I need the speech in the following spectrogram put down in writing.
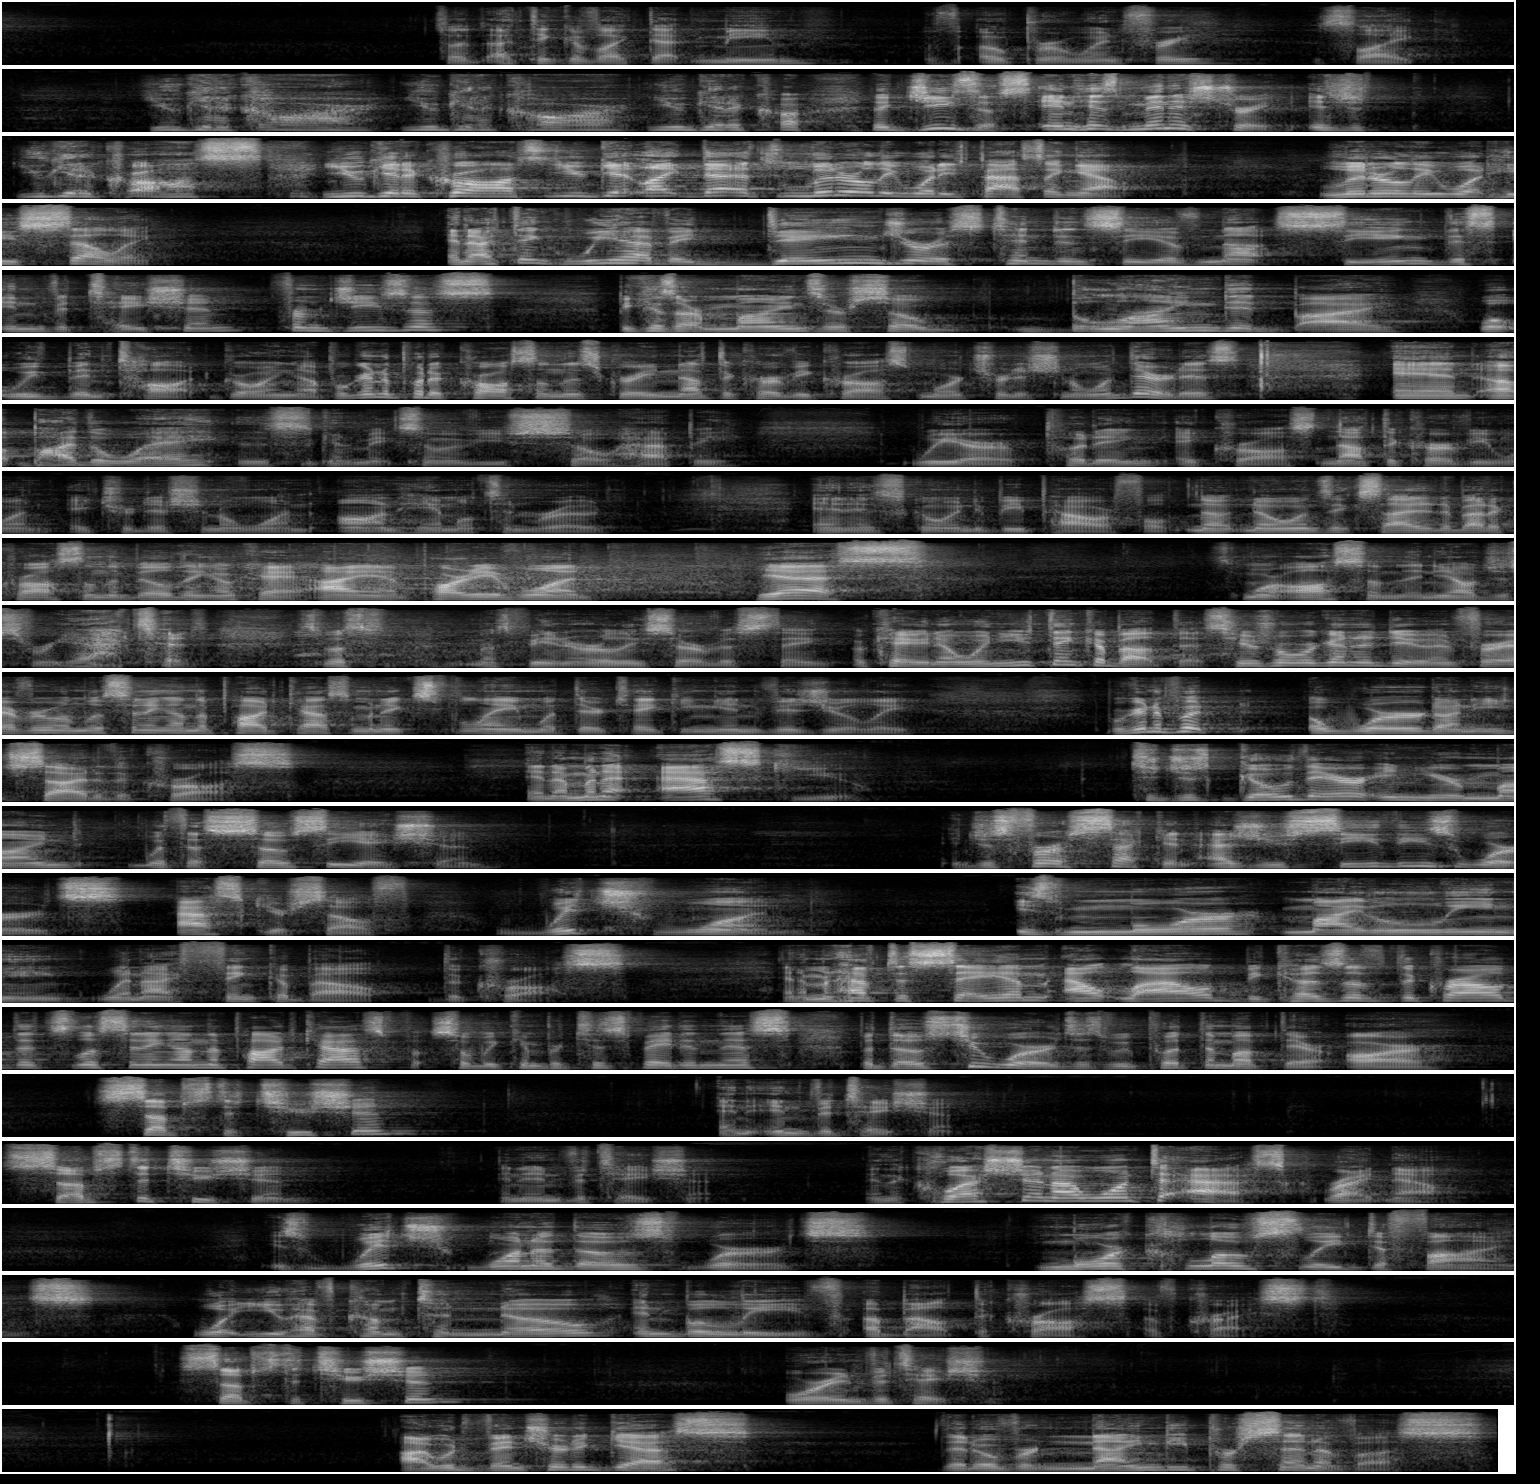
So I think of like that meme of Oprah Winfrey. It's like, you get a car, you get a car, you get a car. Like Jesus in his ministry is just, you get a cross, you get a cross, you get like that's literally what he's passing out, literally what he's selling. And I think we have a dangerous tendency of not seeing this invitation from Jesus because our minds are so blinded by what we've been taught growing up. We're going to put a cross on the screen, not the curvy cross, more traditional one. There it is. And uh, by the way, this is going to make some of you so happy we are putting a cross, not the curvy one, a traditional one, on Hamilton Road. And it's going to be powerful. No, no one's excited about a cross on the building? Okay, I am. Party of one. Yes. It's more awesome than y'all just reacted. This must, must be an early service thing. Okay, now when you think about this, here's what we're going to do. And for everyone listening on the podcast, I'm going to explain what they're taking in visually. We're going to put a word on each side of the cross. And I'm going to ask you to just go there in your mind with association and just for a second, as you see these words, ask yourself which one is more my leaning when I think about the cross? And I'm gonna have to say them out loud because of the crowd that's listening on the podcast, so we can participate in this. But those two words, as we put them up there, are substitution and invitation. substitution and invitation. And the question I want to ask right now is which one of those words more closely defines what you have come to know and believe about the cross of Christ? Substitution or invitation? I would venture to guess that over 90% of us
